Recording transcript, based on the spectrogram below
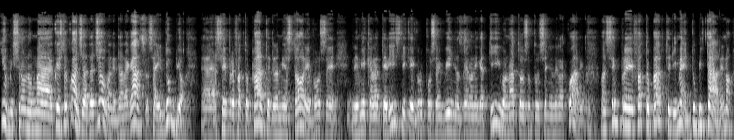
Io mi sono, ma questo qua già da giovane, da ragazzo, sai, il dubbio eh, ha sempre fatto parte della mia storia, forse le mie caratteristiche, il gruppo sanguigno zero negativo, nato sotto il segno dell'acquario, ha sempre fatto parte di me, dubitare, no?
